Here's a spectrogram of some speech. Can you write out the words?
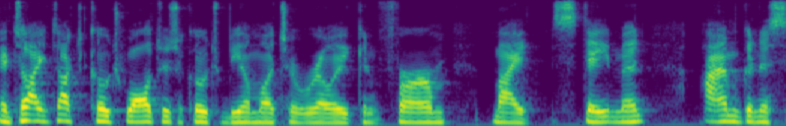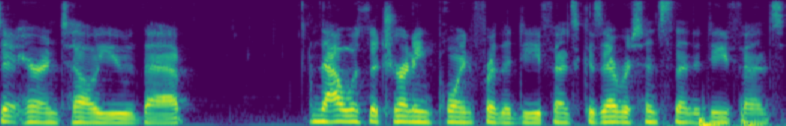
until I can talk to Coach Walters or Coach Bielema to really confirm my statement, I'm going to sit here and tell you that that was the turning point for the defense because ever since then, the defense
